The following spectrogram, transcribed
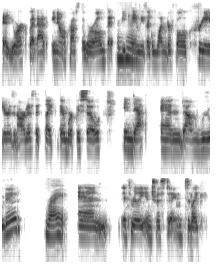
at York, but at, you know, across the world that Mhm. became these like wonderful creators and artists. It's like their work is so in depth and um, rooted. Right. And it's really interesting to like,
